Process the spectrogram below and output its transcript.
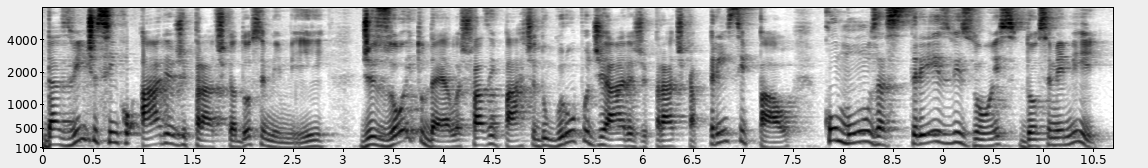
Das 25 áreas de prática do CMMI, 18 delas fazem parte do grupo de áreas de prática principal comuns às três visões do CMMI.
